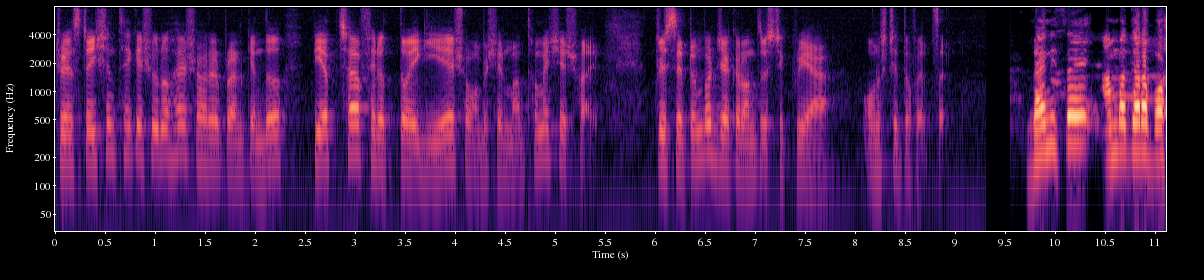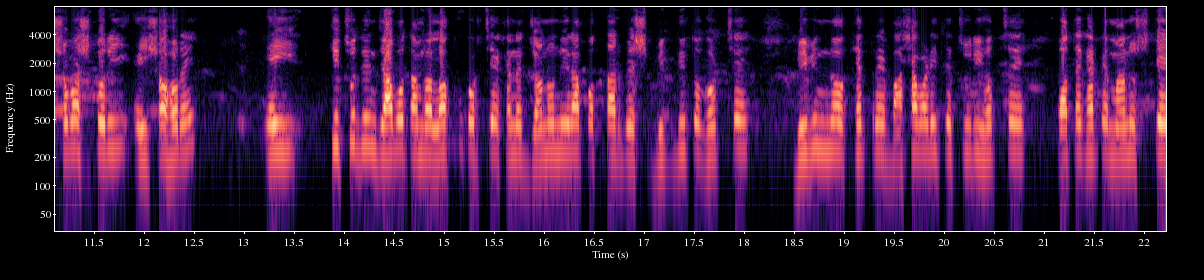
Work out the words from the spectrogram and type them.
ট্রেন স্টেশন থেকে শুরু হয়ে শহরের প্রাণকেন্দ্র পিয়াচ্ছা ফেরত্তয়ে গিয়ে সমাবেশের মাধ্যমে শেষ হয়। ত্রিশ সেপ্টেম্বর জ্যাকের অন্ত্যেষ্টিক্রিয়া অনুষ্ঠিত হয়েছে। ভ্যানিসে আমরা যারা বসবাস করি এই শহরে, এই কিছুদিন যাবত আমরা লক্ষ্য করছি এখানে জননিরাপত্তার বেশ বিঘ্নিত ঘটছে। বিভিন্ন ক্ষেত্রে বাসাবাড়িতে চুরি হচ্ছে পথে ঘাটে মানুষকে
